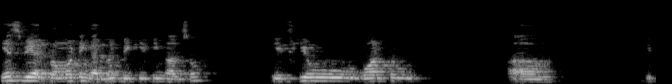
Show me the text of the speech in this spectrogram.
Yes, we are promoting urban beekeeping also. If you want to, uh, if,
